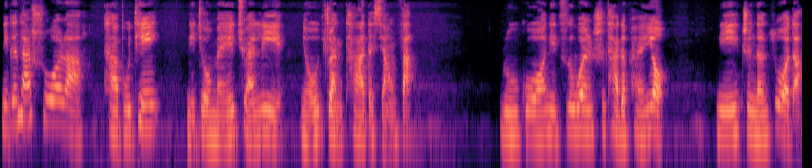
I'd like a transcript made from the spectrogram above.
你跟他说了，他不听，你就没权利扭转他的想法。如果你自问是他的朋友，你只能做的，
